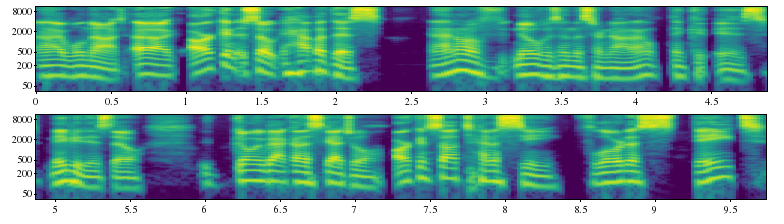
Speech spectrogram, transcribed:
I will not. Uh, Arkan. So how about this? And I don't know if Nova's in this or not. I don't think it is. Maybe it is though. Going back on the schedule: Arkansas, Tennessee, Florida State,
